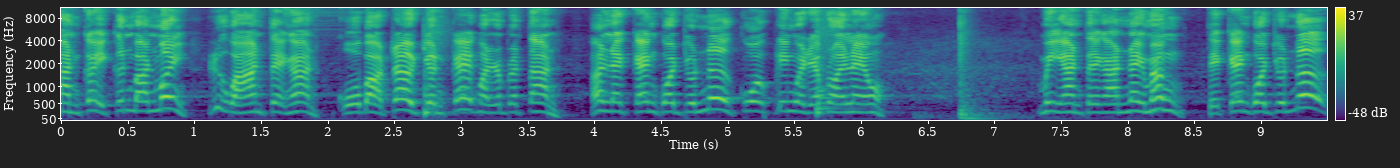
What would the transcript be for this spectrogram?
อันเคยขึ้นบ้านไม่หรือว่าอันแต่งงานโกบาวเจ้าเจินแกล้งมารับประทานอันแรกแกงกว่าจุนเนอร์กลัวกลิ้งไว้เรียบร้อยแล้วมีอันแต่งงานในมั้งแต่แกงกว่าจุนเนอร์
